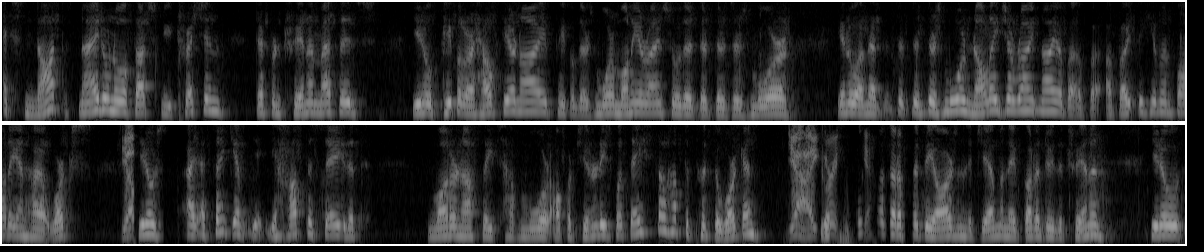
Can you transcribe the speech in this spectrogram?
it's not. Now, I don't know if that's nutrition, different training methods. You know, people are healthier now. People, there's more money around, so that, that, that there's more, you know, and that, that, there's more knowledge around now about, about the human body and how it works. Yep. You know, I, I think you, you have to say that modern athletes have more opportunities, but they still have to put the work in. Yeah, I agree. They've yeah. got to put the hours in the gym and they've got to do the training you know,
